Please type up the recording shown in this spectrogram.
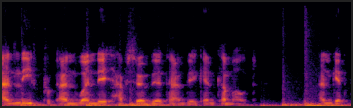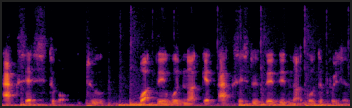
and leave and when they have served their time they can come out and get access to to what they would not get access to if they did not go to prison.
